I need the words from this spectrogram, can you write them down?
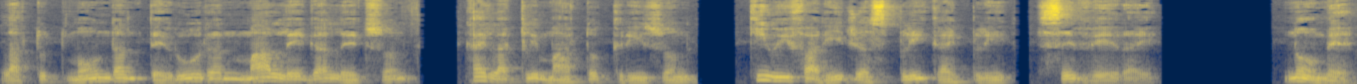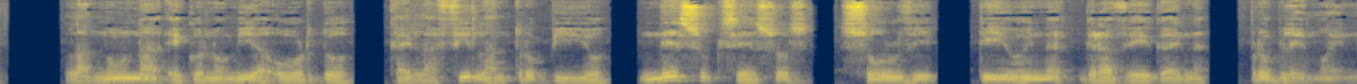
la tutmondan teruran malegalecon cae la climato crison, ciui farigias pli cae pli severae. Nome, la nuna economia ordo cae la filantropio ne successos solvi tiuin gravegain problemoin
